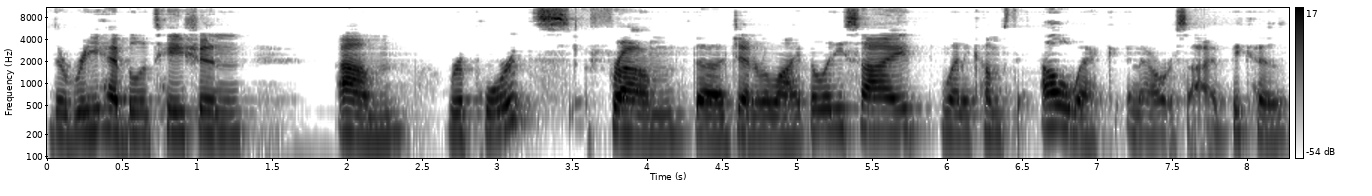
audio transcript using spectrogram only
the rehabilitation um, reports from the general liability side when it comes to LWEC in our side because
